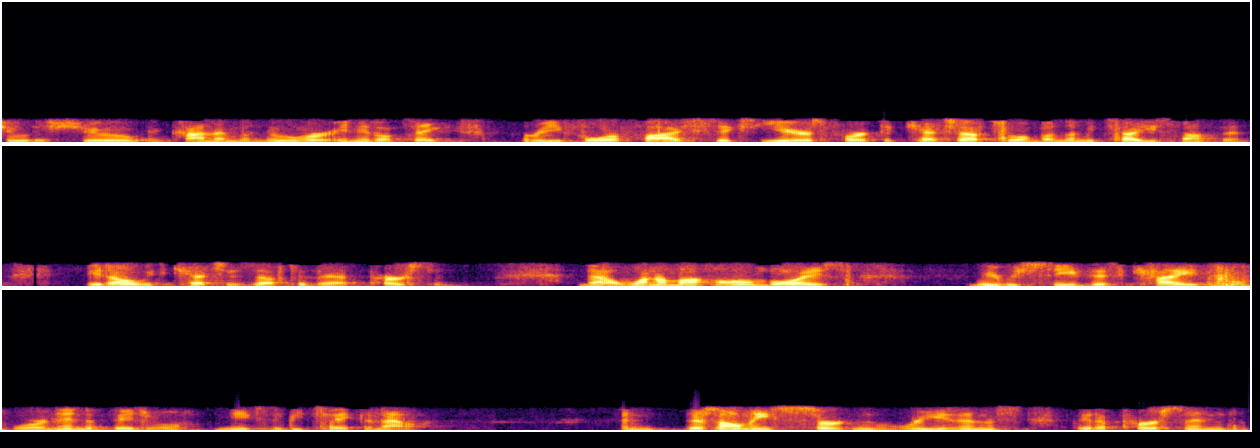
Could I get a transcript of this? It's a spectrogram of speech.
SHU to SHU, and kind of maneuver, and it'll take three, four, five, six years for it to catch up to them. But let me tell you something it always catches up to that person. Now, one of my homeboys, we received this kite where an individual needs to be taken out. And there's only certain reasons that a person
